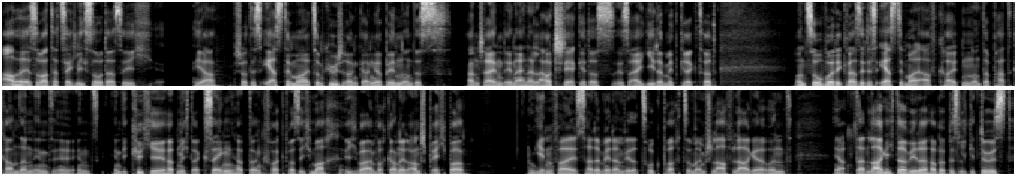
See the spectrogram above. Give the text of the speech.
Aber es war tatsächlich so, dass ich ja, schon das erste Mal zum Kühlschrank gegangen bin und das anscheinend in einer Lautstärke, dass es auch jeder mitgekriegt hat. Und so wurde quasi das erste Mal aufgehalten und der Pat kam dann in, in, in die Küche, hat mich da gesehen, hat dann gefragt, was ich mache. Ich war einfach gar nicht ansprechbar. Jedenfalls hat er mir dann wieder zurückgebracht zu meinem Schlaflager und ja, dann lag ich da wieder, habe ein bisschen gedöst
